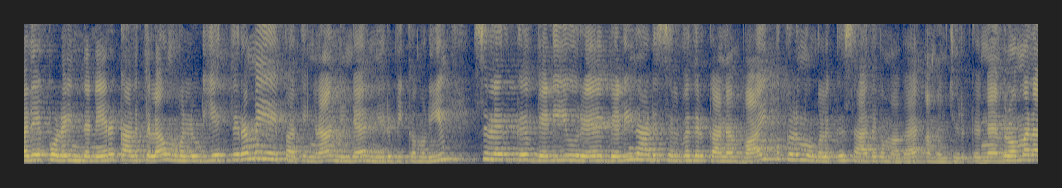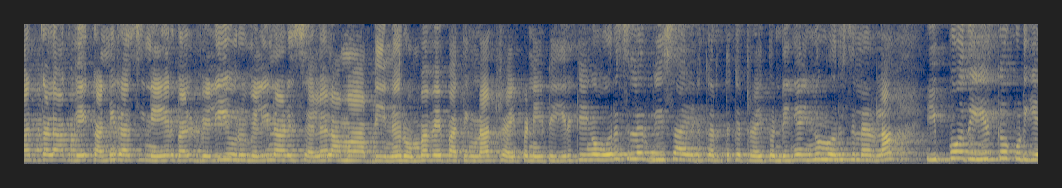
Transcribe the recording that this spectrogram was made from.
அதே போல் இந்த நேர காலத்தில் உங்களுடைய திறமையை பார்த்தீங்கன்னா நீங்கள் நிரூபிக்க முடியும். சிலருக்கு வெளியூர் வெளிநாடு செல்வதற்கான வாய்ப்புகளும் உங்களுக்கு சாதகமாக அமைஞ்சிருக்குங்க. ரொம்ப நாட்களாகவே கன்னிராசி நேயர்கள் வெளியூர் வெளிநாடு செல்லலாமா அப்படின்னு ரொம்பவே பார்த்தீங்கன்னா ட்ரை பண்ணிகிட்டு இருக்கீங்க. ஒரு சிலர் விசா எடுக்கிறதுக்கு ட்ரை பண்ணுறீங்க இன்னும் ஒரு சிலர்லாம் இப்போது இருக்கக்கூடிய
